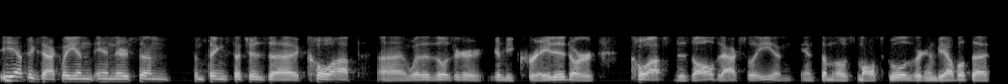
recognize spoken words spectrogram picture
Yep, exactly. And and there's some some things such as uh, co-op, uh, whether those are going to be created or co-ops dissolved actually, and and some of those small schools are going to be able to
